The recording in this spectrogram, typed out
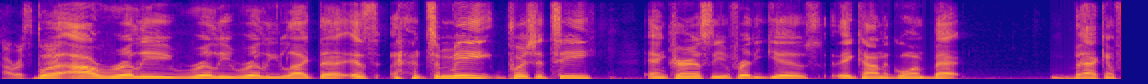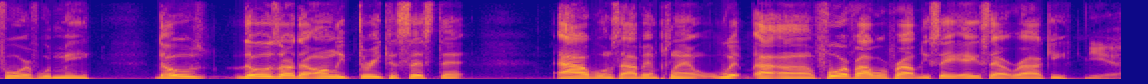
I respect. But it. I really, really, really like that. It's to me, Pusha T and Curren$y and Freddie Gibbs, they kind of going back, back and forth with me. Those those are the only three consistent albums I've been playing. With uh, uh, fourth, I would probably say ASAP Rocky, yeah.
